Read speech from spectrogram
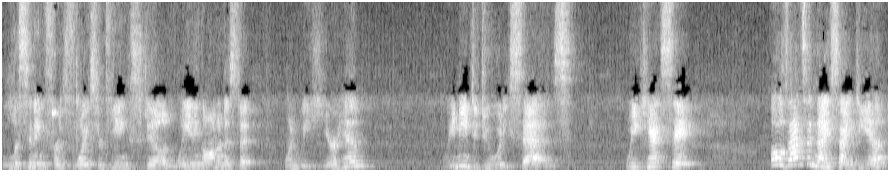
listening for his voice or being still and waiting on him is that when we hear him, we need to do what he says. We can't say, oh, that's a nice idea.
